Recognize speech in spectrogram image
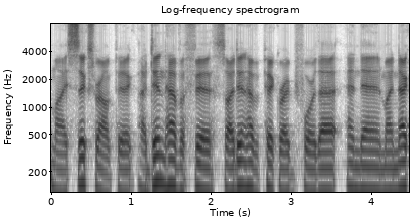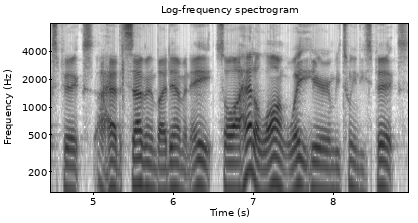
my sixth round pick, I didn't have a fifth, so I didn't have a pick right before that. And then my next picks, I had a seven, but I didn't have an eight. So I had a long wait here in between these picks,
